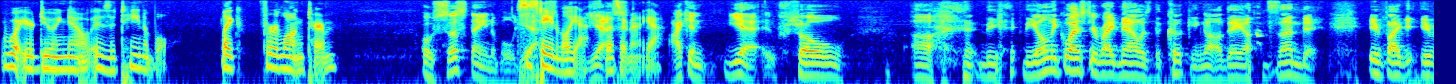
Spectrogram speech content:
what you're doing now is attainable, like for long term, Oh, sustainable, yes. sustainable? Yes, Yes. that's what I meant. Yeah. I can, yeah. So, uh, the the only question right now is the cooking all day on Sunday, if I if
